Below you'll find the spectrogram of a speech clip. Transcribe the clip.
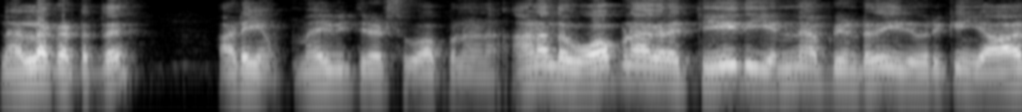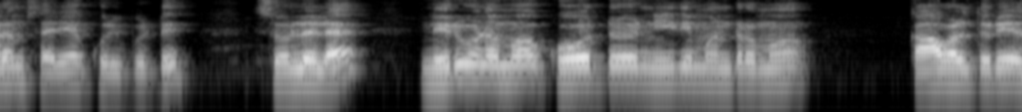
நல்ல கட்டத்தை அடையும். மைவி த்ரெட்ஸ் ஓப்பன் ஆனால் ஆனால் அந்த ஓப்பன் ஆகிற தேதி என்ன அப்படின்றத இது வரைக்கும் யாரும் சரியாக குறிப்பிட்டு சொல்லலை. நிறுவனமோ கோர்ட்டோ நீதிமன்றமோ காவல்துறையை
